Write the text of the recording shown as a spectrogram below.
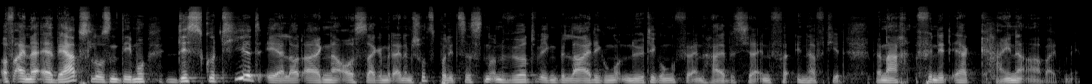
Auf einer erwerbslosen Demo diskutiert er laut eigener Aussage mit einem Schutzpolizisten und wird wegen Beleidigung und Nötigung für ein halbes Jahr inhaftiert. Danach findet er keine Arbeit mehr.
